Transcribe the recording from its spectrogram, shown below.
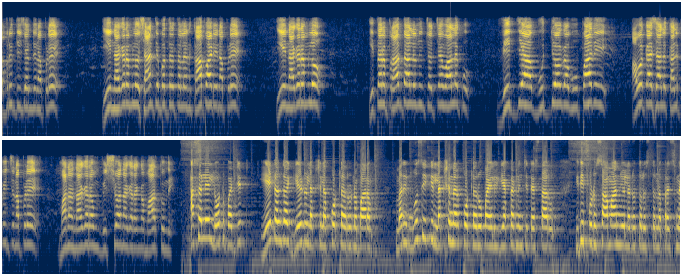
అభివృద్ధి చెందినప్పుడే ఈ నగరంలో శాంతి భద్రతలను కాపాడినప్పుడే ఈ నగరంలో ఇతర ప్రాంతాల నుంచి వచ్చే వాళ్ళకు విద్య ఉద్యోగ ఉపాధి అవకాశాలు కల్పించినప్పుడే మన నగరం విశ్వనగరంగా మారుతుంది. అసలే లోటు బడ్జెట్ ఏకంగా ఏడు లక్షల కోట్ల రుణభారం. మరి మూసీకి లక్షన్నర కోట్ల రూపాయలు ఎక్కడి నుంచి తెస్తారు? ఇది ఇప్పుడు సామాన్యులను తొలుస్తున్న ప్రశ్న.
